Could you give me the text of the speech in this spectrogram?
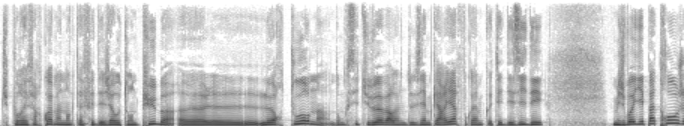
tu pourrais faire quoi maintenant que tu as fait déjà autant de pubs l'heure tourne donc si tu veux avoir une deuxième carrière faut quand même que tu aies des idées mais je voyais pas trop. Je,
